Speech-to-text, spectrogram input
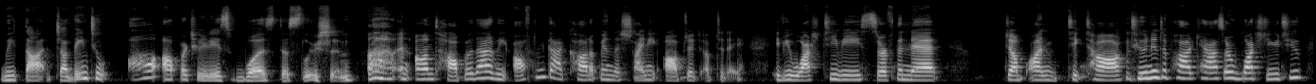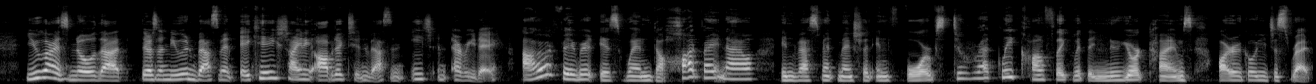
we thought jumping to all opportunities was the solution. Uh, and on top of that, we often got caught up in the shiny object of today. If you watch TV, surf the net, jump on TikTok, tune into podcasts, or watch YouTube, you guys know that there's a new investment, aka shiny object, to invest in each and every day. Our favorite is when the hot right now investment mentioned in Forbes directly conflict with the New York Times article you just read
